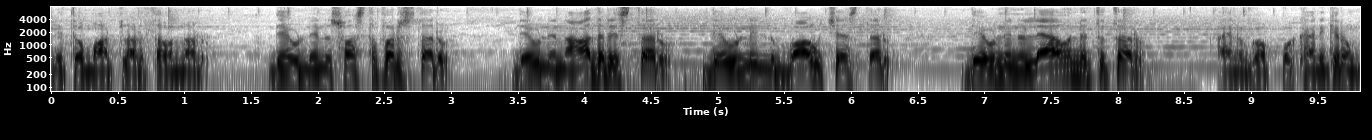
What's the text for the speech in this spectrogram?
నీతో మాట్లాడుతూ ఉన్నాడు. దేవుడు నిన్ను స్వస్థపరుస్తారు. దేవుడు నిన్ను ఆదరిస్తారు. దేవుడు నిన్ను బాగు చేస్తారు. దేవుడు నిన్ను లేవనెత్తుతారు. ఆయన గొప్ప కనికరం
